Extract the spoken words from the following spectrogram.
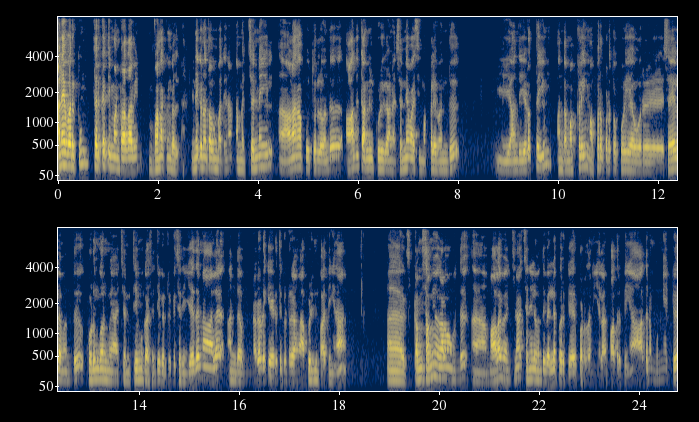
அனைவருக்கும் தெற்கத்தி மன்றாதாவின் வணக்கங்கள். இன்னைக்கு என்ன தகவல் பார்த்தீங்கன்னா நம்ம சென்னையில் அனகாபுத்தூரில் அனகாபுத்தூர்ல வந்து ஆதி தமிழ் குடிகளான சென்னைவாசி மக்களை வந்து அந்த இடத்தையும் அந்த மக்களையும் அப்புறப்படுத்தக்கூடிய ஒரு செயலை வந்து கொடுங்கோன்மை ஆட்சியன் திமுக செஞ்சுக்கிட்டு இருக்கு. சரி எதனால அந்த நடவடிக்கை எடுத்துக்கிட்டு இருக்காங்க அப்படின்னு பார்த்தீங்கன்னா கம் சமீப காலமாக வந்து மழை வந்துச்சுன்னா சென்னையில் வந்து வெள்ளப்பெருக்கு ஏற்படுறதை நீங்கள் எல்லாரும் பார்த்துருப்பீங்க. அதனை முன்னிட்டு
